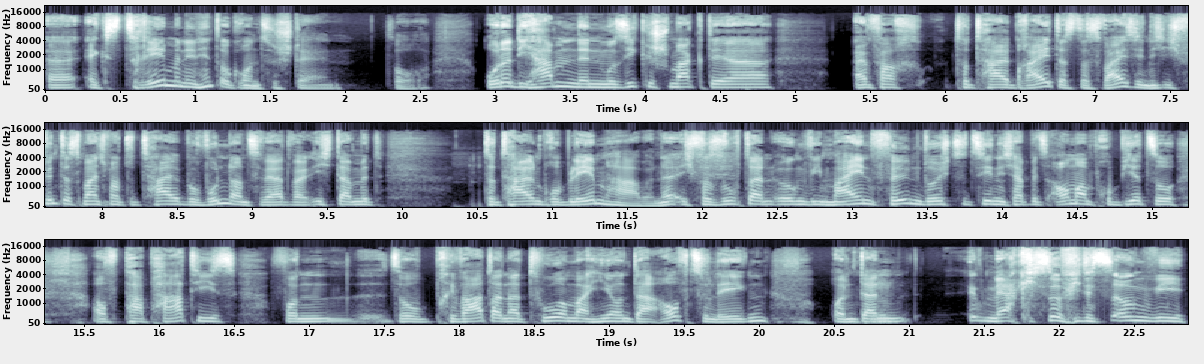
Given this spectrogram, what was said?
äh, extrem in den Hintergrund zu stellen. So. Oder die haben einen Musikgeschmack, der einfach total breit ist, das weiß ich nicht. Ich finde das manchmal total bewundernswert, weil ich damit total ein Problem habe. Ne? Ich versuche dann irgendwie meinen Film durchzuziehen. Ich habe jetzt auch mal probiert, so auf paar Partys von so privater Natur mal hier und da aufzulegen. Und dann mhm merke ich so, wie das irgendwie,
